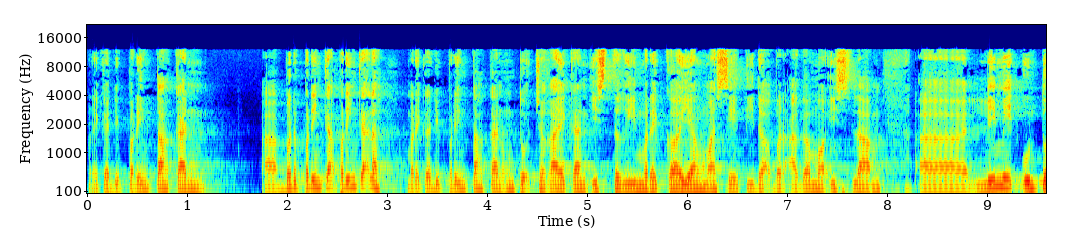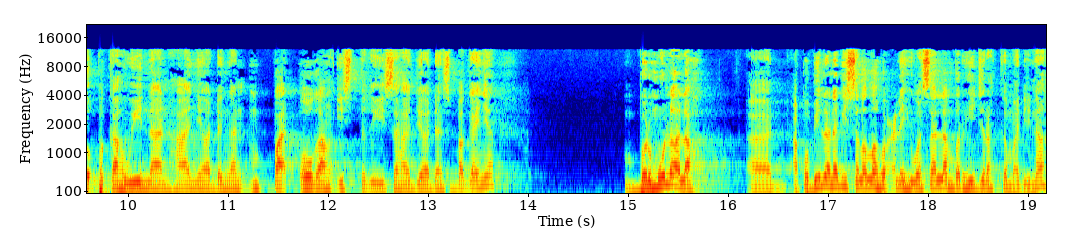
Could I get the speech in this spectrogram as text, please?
Mereka diperintahkan uh, berperingkat-peringkat lah. Mereka diperintahkan untuk ceraikan isteri mereka yang masih tidak beragama Islam. Uh, limit untuk perkahwinan hanya dengan empat orang isteri sahaja dan sebagainya. Bermulalah uh, apabila Nabi SAW berhijrah ke Madinah,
